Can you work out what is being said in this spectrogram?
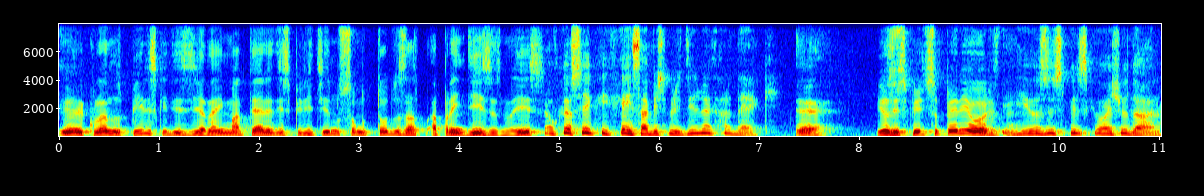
Herculano Pires que dizia, né, em matéria de Espiritismo somos todos aprendizes, não é isso? O que eu sei que quem sabe Espiritismo é Kardec. É, e os espíritos superiores. Né? E os espíritos que o ajudaram.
